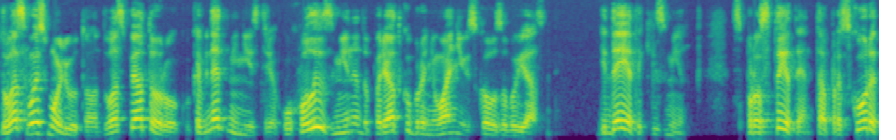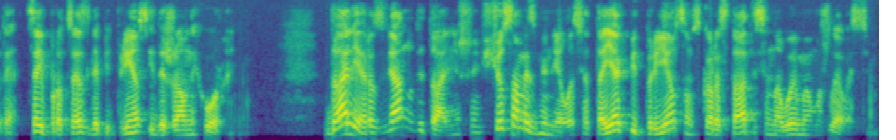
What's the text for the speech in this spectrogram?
28 лютого 2025 року Кабінет міністрів ухвалив зміни до порядку бронювання військовозобов'язаних. Ідея таких змін спростити та прискорити цей процес для підприємств і державних органів. Далі розгляну детальніше, що саме змінилося та як підприємствам скористатися новими можливостями.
